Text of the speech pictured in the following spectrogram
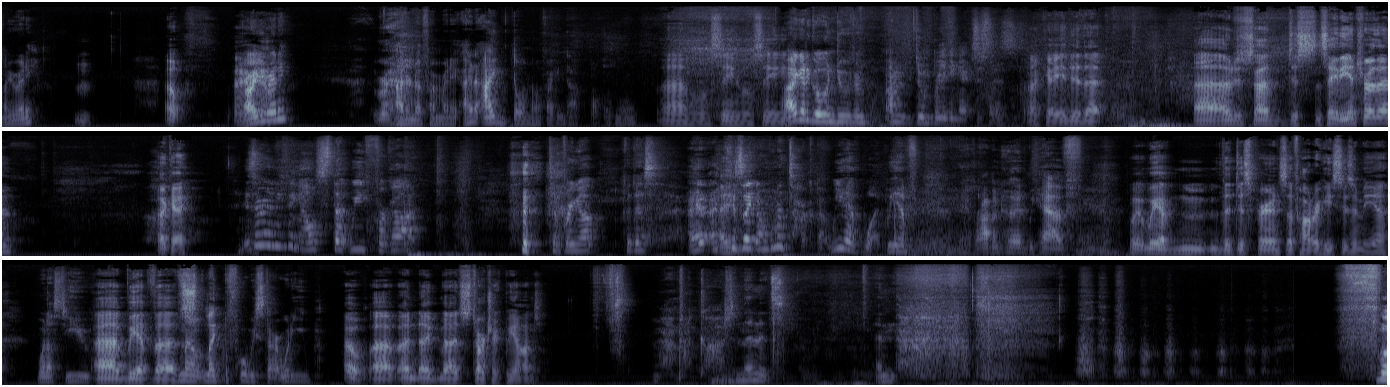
Are you ready? Oh, Are you ready? Right. I don't know if I'm ready. I, I don't know if I can talk about this movie. Uh, we'll see. We'll see. I gotta go and do. I'm doing breathing exercises. Okay, you do that. Uh, I'll just uh, just say the intro then. Okay. Is there anything else that we forgot to bring up for this? Because like I want to talk about. We have what? We have, we have Robin Hood. We have We, we have mm, the disappearance of Haruhi Suzumiya. What else do you? Uh, we have uh, no, like before we start, what do you? Oh, uh, uh, no, uh, Star Trek Beyond. Oh my gosh! And then it's and fuck.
